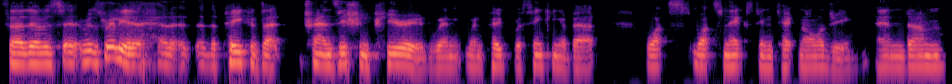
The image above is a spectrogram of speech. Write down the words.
so there was it was really a, a, the peak of that transition period when when people were thinking about what's what's next in technology and um,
